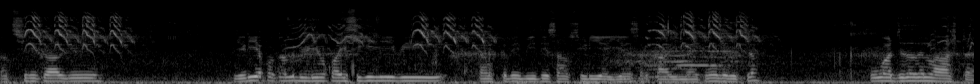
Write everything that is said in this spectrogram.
ਸਤਿ ਸ਼੍ਰੀ ਅਕਾਲ ਜੀ। ਜਿਹੜੀ ਆਪਾਂ ਕੱਲ ਵੀਡੀਓ ਪਾਈ ਸੀਗੀ ਜੀ ਵੀ ਕਣਕ ਦੇ ਬੀਜ ਤੇ ਸਬਸਿਡੀ ਆਈ ਹੈ ਸਰਕਾਰੀ ਮਹਿਕਮੇ ਦੇ ਵਿੱਚ, ਉਹ ਅੱਜ ਦਾ ਦਿਨ ਲਾਸਟ ਹੈ।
